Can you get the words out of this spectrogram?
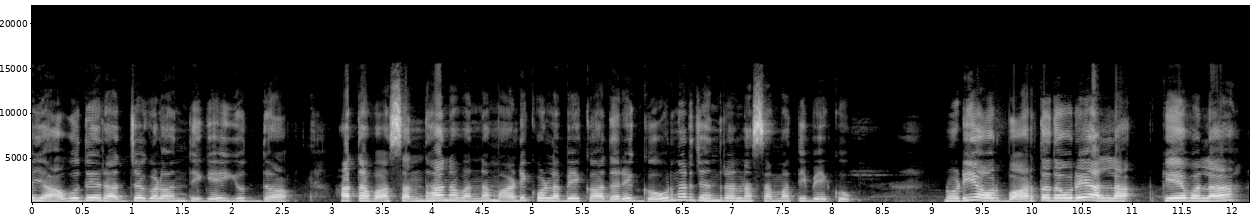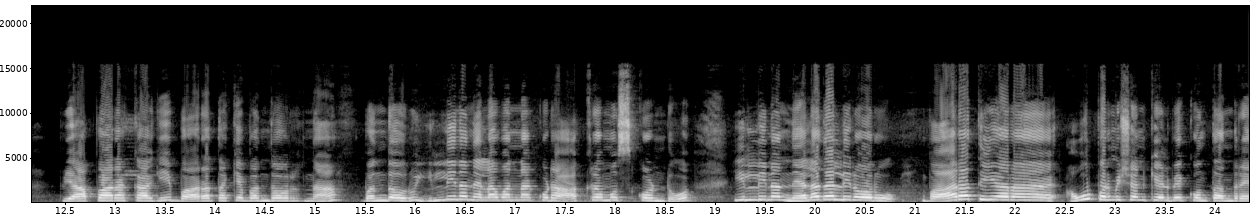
ಯಾವುದೇ ರಾಜ್ಯಗಳೊಂದಿಗೆ ಯುದ್ಧ ಅಥವಾ ಸಂಧಾನವನ್ನು ಮಾಡಿಕೊಳ್ಳಬೇಕಾದರೆ ಗವರ್ನರ್ ಜನರಲ್ನ ಸಮ್ಮತಿ ಬೇಕು. ನೋಡಿ, ಅವ್ರು ಭಾರತದವರೇ ಅಲ್ಲ. ಕೇವಲ ವ್ಯಾಪಾರಕ್ಕಾಗಿ ಭಾರತಕ್ಕೆ ಬಂದವ್ರನ್ನ ಬಂದವರು ಇಲ್ಲಿನ ನೆಲವನ್ನು ಕೂಡ ಆಕ್ರಮಿಸ್ಕೊಂಡು ಇಲ್ಲಿನ ನೆಲದಲ್ಲಿರೋರು ಭಾರತೀಯರ, ಅವ್ರ ಪರ್ಮಿಷನ್ ಕೇಳಬೇಕು ಅಂತಂದರೆ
